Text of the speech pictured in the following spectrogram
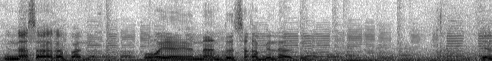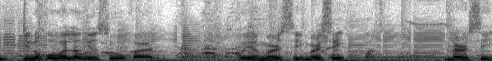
yung nasa harapan. O kaya yung nandun sa kabila dun. Yan, kinukuha lang yung sukat. Kuya Mercy. Mercy? Mercy.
